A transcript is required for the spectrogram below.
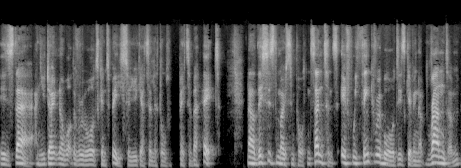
is there, and you don't know what the reward's going to be. So you get a little bit of a hit. Now, this is the most important sentence. If we think reward is given at random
